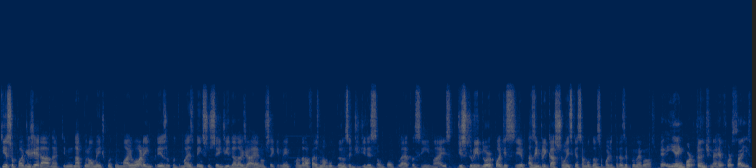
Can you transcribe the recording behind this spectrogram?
que isso pode gerar, né? Que naturalmente, quanto maior a empresa, quanto mais bem sucedida ela já é no segmento, quando ela faz uma mudança de direção completa, assim, mais destruidor pode ser as implicações que essa mudança pode trazer para o negócio. É, e é importante, né, reforçar isso.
